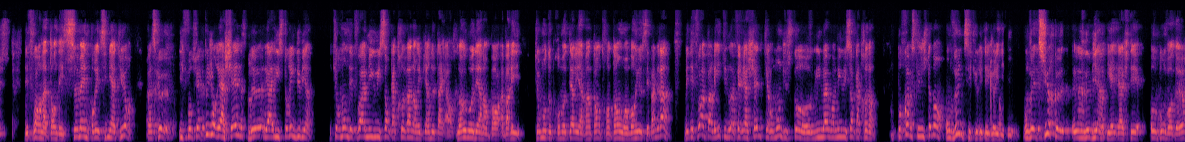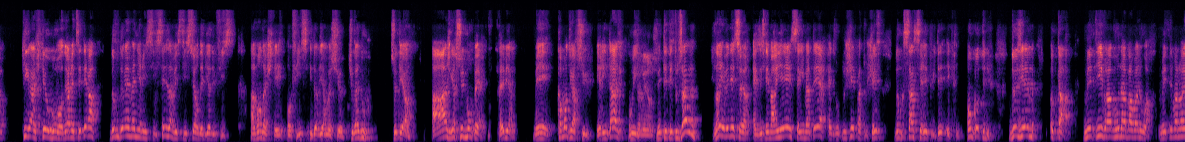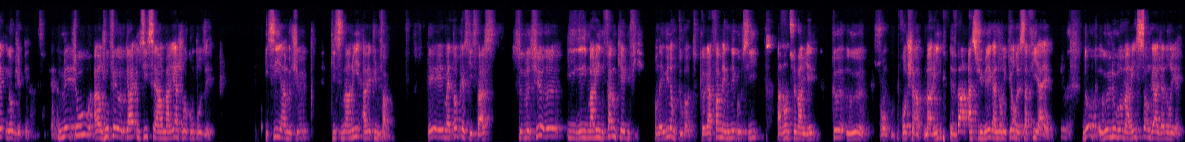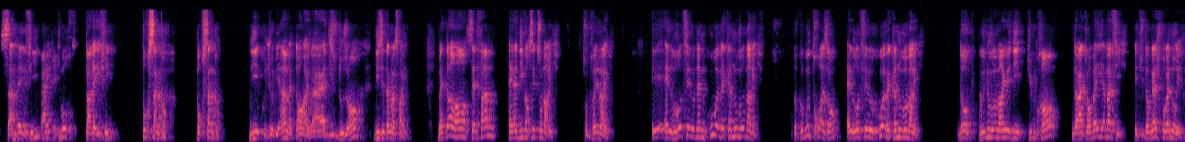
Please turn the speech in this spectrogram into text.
Des fois, on attend des semaines pour les signatures parce qu'il faut faire toujours la chaîne de l'historique du bien. Tu remontes des fois à 1880 dans les pierres de taille. Alors, dans le moderne, à Paris, tu remontes au promoteur il y a 20 ans, 30 ans ou en banlieue, c'est pas grave. Mais des fois, à Paris, tu dois faire la chaîne qui remonte jusqu'au immeuble en 1880. Pourquoi? Parce que justement, on veut une sécurité juridique. On veut être sûr que le bien, il a été acheté au bon vendeur, qu'il a acheté au bon vendeur, etc. Donc, de la même manière ici, ces investisseurs des biens du fils, avant d'acheter au fils, ils doivent dire Monsieur, tu vas d'où? Ce terrain Ah, je l'ai reçu de mon père. Très bien. Mais comment tu as reçu? Héritage? Oui. Mais tu étais tout seul? Non, il y avait des sœurs. Elles étaient mariées, célibataires, elles ont touché, pas touché. Donc, ça, c'est réputé écrit. On continue. Deuxième cas. Métiv Ravuna Barbanoir. Métiv il est objecté. tout, alors je vous fais le cas, ici c'est un mariage recomposé. Ici, il y a un monsieur qui se marie avec une femme. Et maintenant, qu'est-ce qui se passe? Ce monsieur, il, marie une femme qui a une fille. On a vu dans tout vote que la femme, elle négocie avant de se marier que son prochain mari va assumer la nourriture de sa fille à elle. Donc, le nouveau mari s'engage à nourrir sa belle-fille pour, par écrit pour 5 ans pour 5 ans. Il dit, écoute, je veux bien, maintenant elle a 10, 12 ans, 17 ans, elle va se marier. Maintenant, cette femme, elle a divorcé de son mari, son premier mari. Et elle refait le même coup avec un nouveau mari. Donc au bout de 3 ans, elle refait le coup avec un nouveau mari. Donc le nouveau mari lui dit, tu me prends, dans la corbeille, il y a ma fille, et tu t'engages pour la nourrir.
